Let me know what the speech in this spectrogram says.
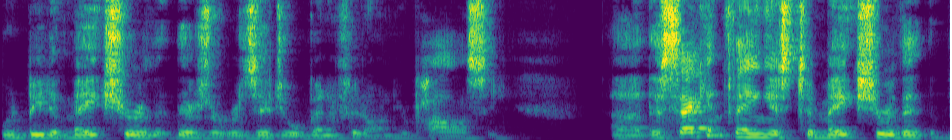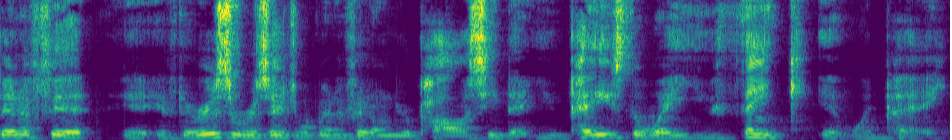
would be to make sure that there's a residual benefit on your policy. Uh, the second thing is to make sure that the benefit, if there is a residual benefit on your policy, that you pays the way you think it would pay.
